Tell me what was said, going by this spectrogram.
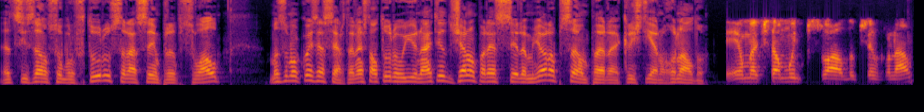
a decisão sobre o futuro será sempre pessoal, mas uma coisa é certa, nesta altura o United já não parece ser a melhor opção para Cristiano Ronaldo. É uma questão muito pessoal do Cristiano Ronaldo,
